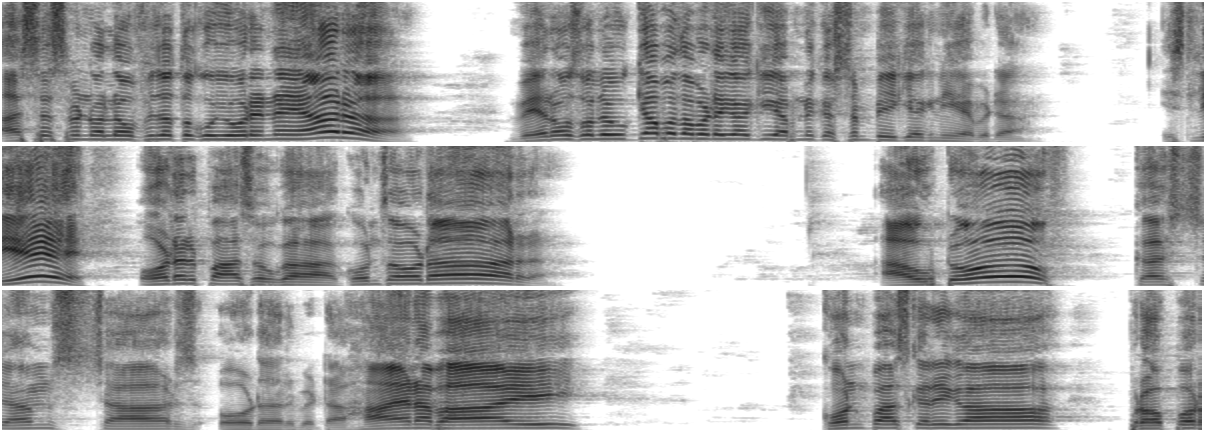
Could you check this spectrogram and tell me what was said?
असेसमेंट वाले ऑफिसर तो कोई और है ना यार। वेयर हाउस वाले को क्या पता पड़ेगा कि आपने कस्टम पे किया कि नहीं है बेटा? इसलिए ऑर्डर पास होगा। कौन सा order out of customs charge order बेटा। हाँ है ना भाई? कौन पास करेगा? प्रॉपर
